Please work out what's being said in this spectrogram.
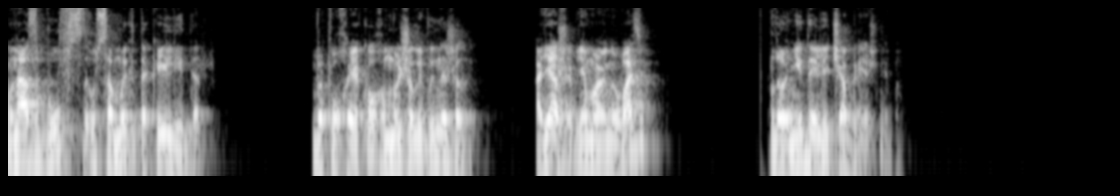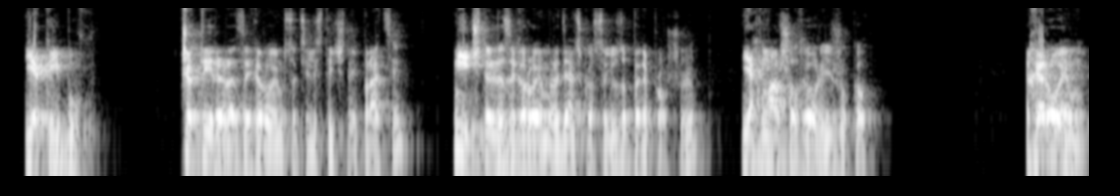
У нас був у самих такий лідер, в епоху якого ми жили, ви не жили. А я жив. Я маю на увазі Леоніда Ілліча Брежнєва, який був чотири рази героєм соціалістичної праці, ні, чотири рази героєм Радянського Союзу, перепрошую, як маршал Георгій Жуков, героєм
